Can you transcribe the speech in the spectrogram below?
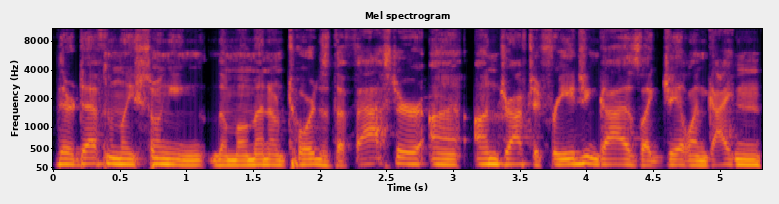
They're definitely swinging the momentum towards the faster uh, undrafted free agent guys like Jalen Guyton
